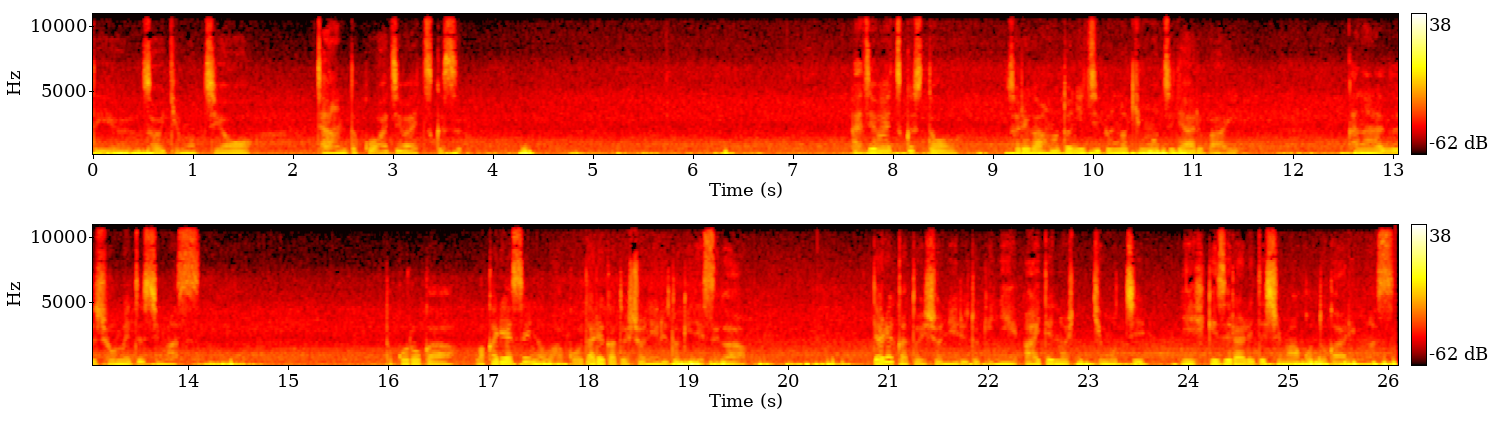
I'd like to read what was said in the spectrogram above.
ていうそういう気持ちをちゃんとこう味わい尽くす。味わい尽くすとそれが本当に自分の気持ちである場合必ず消滅します。ところが分かりやすいのはこう誰かと一緒にいる時ですが誰かと一緒にいる時に相手の気持ちに引きずられてしまうことがあります。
